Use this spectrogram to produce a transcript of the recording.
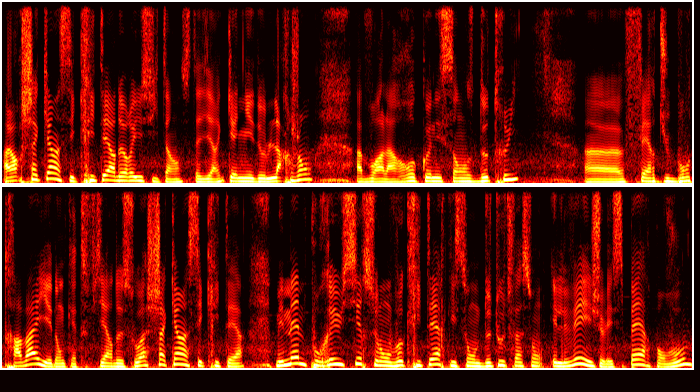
Alors chacun a ses critères de réussite, hein, c'est-à-dire gagner de l'argent, avoir la reconnaissance d'autrui, faire du bon travail et donc être fier de soi. Chacun a ses critères. Mais même pour réussir selon vos critères qui sont de toute façon élevés, et je l'espère pour vous,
